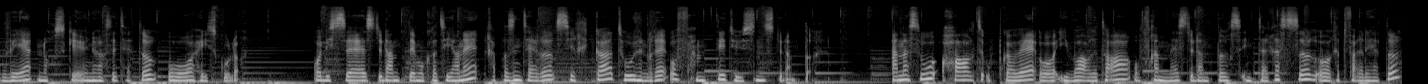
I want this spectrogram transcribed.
ved norske universiteter og høyskoler. Og disse studentdemokratiene representerer ca. 250 000 studenter. NSO har til oppgave å ivareta og fremme studenters interesser og rettferdigheter,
